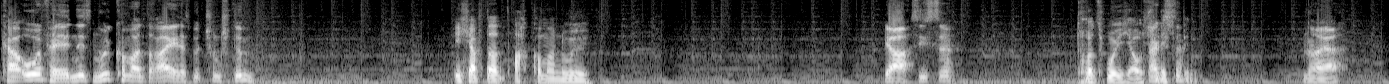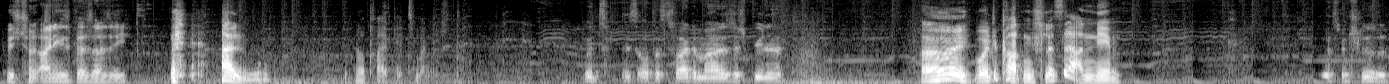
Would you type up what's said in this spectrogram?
K.O.-Verhältnis 0,3. Das wird schon stimmen. Ich hab da 8,0. Ja, siehst du? Trotz wo ich auch Sagst schlecht du? bin. Naja, du bist schon einiges besser als ich. Hallo. Übertreib jetzt mal nicht. Gut, ist auch das zweite Mal, dass ich spiele. Hey, ich wollte gerade einen Schlüssel annehmen. Das ist ein Schlüssel.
